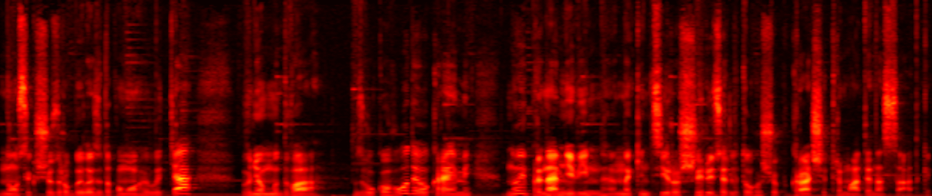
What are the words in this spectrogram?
носик, що зробили за допомогою лиття. В ньому два звуководи окремі. Ну і принаймні він на кінці розширюється для того, щоб краще тримати насадки.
